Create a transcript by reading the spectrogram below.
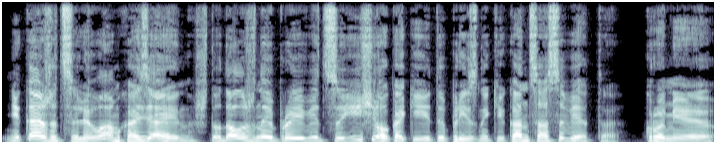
Не кажется ли вам, хозяин, что должны проявиться еще какие-то признаки конца света? кроме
